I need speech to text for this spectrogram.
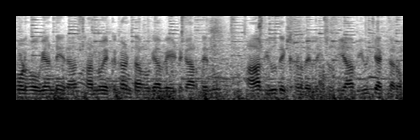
ਹੁਣ ਹੋ ਗਿਆ ਹਨੇਰਾ, ਸਾਨੂੰ 1 ਘੰਟਾ ਹੋ ਗਿਆ ਵੇਟ ਕਰਦੇ ਨੂੰ। ਆਹ ਵਿਊ ਦੇਖਣ ਦੇ ਲਈ, ਤੁਸੀਂ ਆਹ ਵਿਊ ਚੈੱਕ ਕਰੋ।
